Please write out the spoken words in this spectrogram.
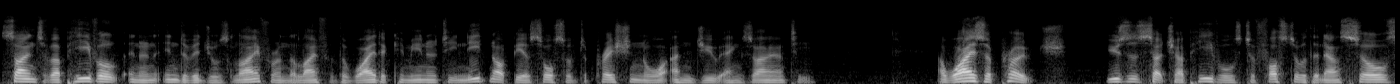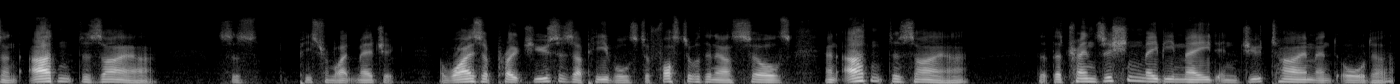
Signs of upheaval in an individual's life or in the life of the wider community need not be a source of depression or undue anxiety. A wise approach uses such upheavals to foster within ourselves an ardent desire. This is a piece from White Magic a wise approach uses upheavals to foster within ourselves an ardent desire that the transition may be made in due time and order,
